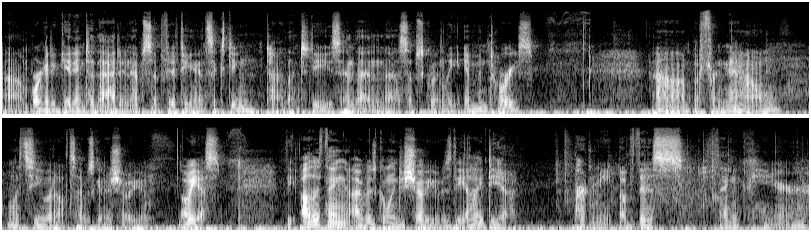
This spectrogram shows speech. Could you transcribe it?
um, we're going to get into that in episode 15 and 16, tile entities, and then uh, subsequently inventories. Uh, but for now, Let's see what else I was going to show you. Oh yes, the other thing I was going to show you is the idea, pardon me, of this thing here,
